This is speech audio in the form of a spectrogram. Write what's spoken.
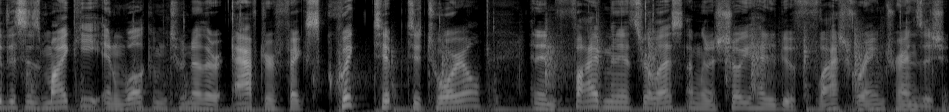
this is Mikey, and welcome to another After Effects quick tip tutorial. And in five minutes or less, I'm going to show you how to do a flash frame transition.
